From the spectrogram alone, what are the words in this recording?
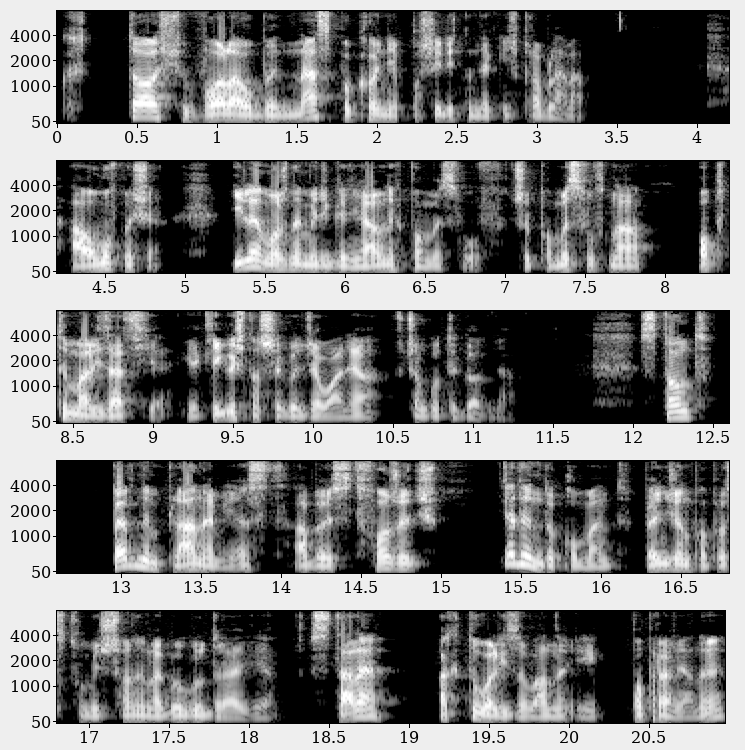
ktoś wolałby na spokojnie posiedzieć nad jakimś problemem. A omówmy się, ile można mieć genialnych pomysłów, czy pomysłów na optymalizację jakiegoś naszego działania w ciągu tygodnia. Stąd pewnym planem jest, aby stworzyć jeden dokument, będzie on po prostu umieszczony na Google Drive, stale aktualizowany i poprawiany,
